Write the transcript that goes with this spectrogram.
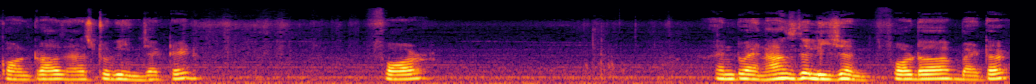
contrast has to be injected for and to enhance the lesion for the better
